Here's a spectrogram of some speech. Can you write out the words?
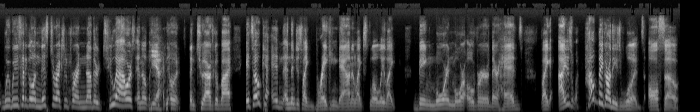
we, we just got to go in this direction for another two hours, and yeah and then, then two hours go by. It's okay, and, and then just like breaking down and like slowly like being more and more over their heads. Like I just, how big are these woods? Also,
